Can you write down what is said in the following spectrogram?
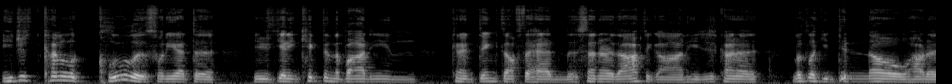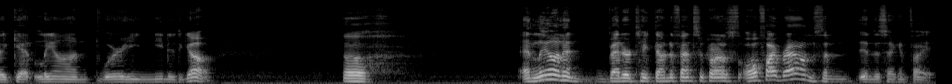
he just kind of looked clueless when he had to. He was getting kicked in the body and kind of dinked off the head in the center of the octagon. He just kind of looked like he didn't know how to get Leon where he needed to go. Uh, and Leon had better takedown defense across all five rounds than in the second fight.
